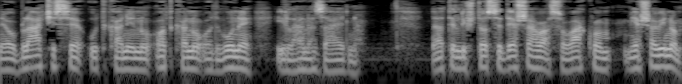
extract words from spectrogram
Ne oblači se u tkaninu otkanu od vune i lana zajedno. Znate li što se dešava s ovakvom mješavinom?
